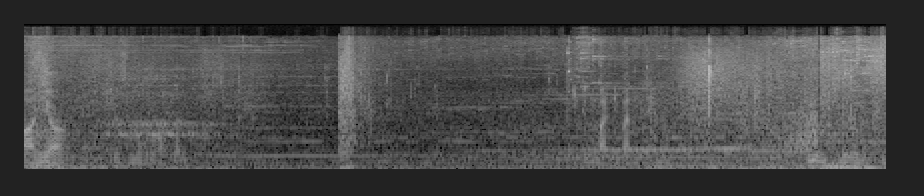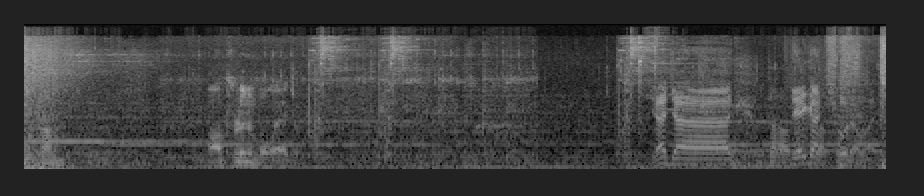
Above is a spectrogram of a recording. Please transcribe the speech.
아 아니야 실수 먹으러 갔다 이득 많이 받네. 이는 분명히 중국상 아, 블루는 먹어야죠. 짜잔. 내가 돌아왔다.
